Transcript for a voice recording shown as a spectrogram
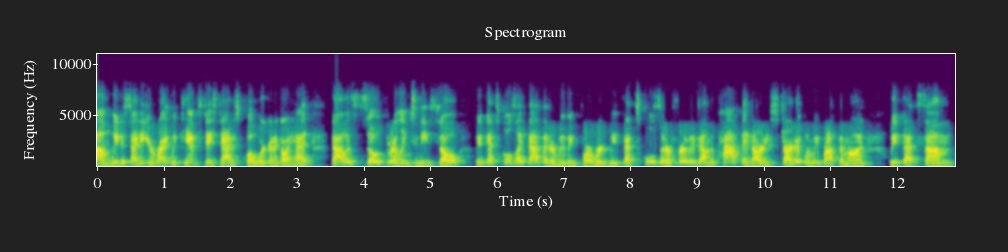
Um, we decided you're right. We can't stay status quo. We're going to go ahead. That was so thrilling to me. So we've got schools like that that are moving forward. We've got schools that are further down the path. They'd already started when we brought them on. We've got some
